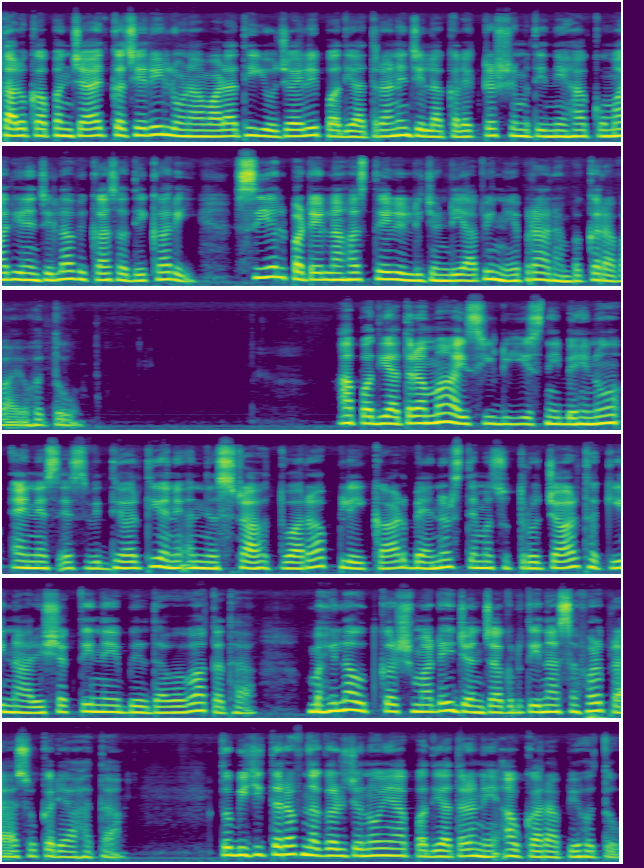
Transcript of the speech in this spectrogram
તાલુકા પંચાયત કચેરી લુણાવાડાથી યોજાયેલી પદયાત્રાને જિલ્લા કલેક્ટર શ્રીમતી નેહા કુમારી અને જિલ્લા વિકાસ અધિકારી સીએલ પટેલના હસ્તે લીલી ઝંડી આપીને પ્રારંભ કરાવાયો હતો. આ પદયાત્રામાં આઈસીડીએસની બહેનો, એનએસએસ વિદ્યાર્થી અને અન્ય સ્ટાફ દ્વારા પ્લે કાર્ડ, બેનર્સ તેમજ સૂત્રોચ્ચાર થકી નારી શક્તિને બિરદાવવા તથા મહિલા ઉત્કર્ષ માટે જનજાગૃતિના સફળ પ્રયાસો કર્યા હતા. તો બીજી તરફ નગરજનોએ આ પદયાત્રાને આવકાર આપ્યો હતો.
